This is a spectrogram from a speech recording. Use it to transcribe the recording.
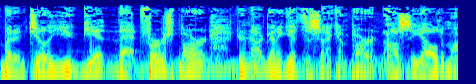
But until you get that first part, you're not going to get the second part. I'll see y'all tomorrow.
